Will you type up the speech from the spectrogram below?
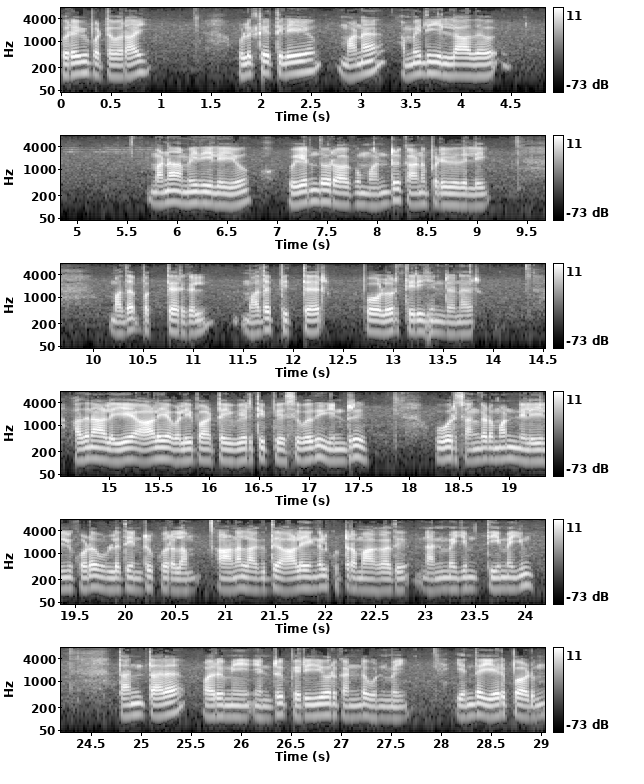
குறைவுபட்டவராய் ஒழுக்கத்திலேயோ மன அமைதியில்லாத மன அமைதியிலேயோ உயர்ந்தோராகும் அன்று காணப்படுவதில்லை. மத பக்தர்கள் மத பித்தர் போலோர் தெரிகின்றனர். அதனாலேயே ஆலய வழிபாட்டை உயர்த்தி பேசுவது இன்று ஓர் சங்கடமான நிலையில் கூட உள்ளது என்று கூறலாம். ஆனால் அஃது ஆலயங்கள் குற்றமாகாது. நன்மையும் தீமையும் தன் தர வருமே என்று பெரியோர் கண்ட உண்மை. எந்த ஏற்பாடும்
